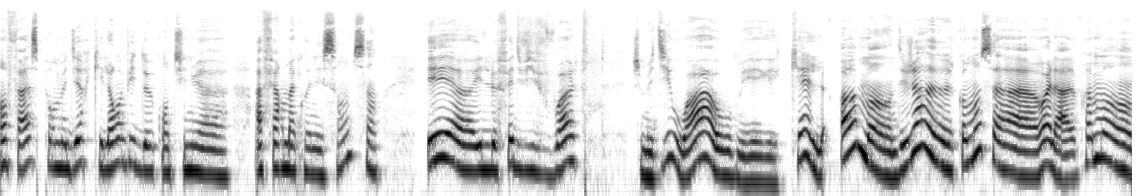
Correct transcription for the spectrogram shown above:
en face pour me dire qu'il a envie de continuer à, faire ma connaissance et euh, il le fait de vive voix. Je me dis waouh, mais quel homme hein. Déjà, je commence à voilà vraiment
